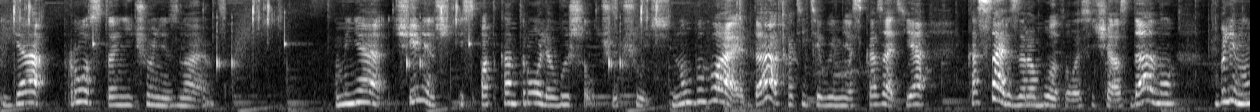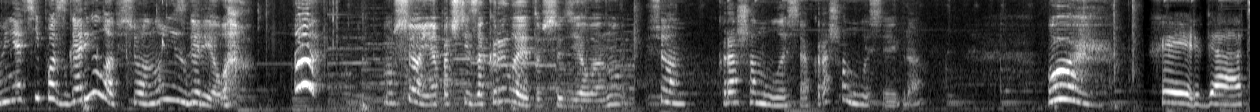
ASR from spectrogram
Я просто ничего не знаю. У меня челлендж из-под контроля вышел чуть-чуть. Ну, бывает, да, хотите вы мне сказать. Я косарь заработала сейчас, да, ну, блин, у меня типа сгорело все, но не сгорело. Ну все, я почти закрыла это все дело. Ну, все, крашанулась, а крашанулась игра. Ой. Хей, hey, ребят!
